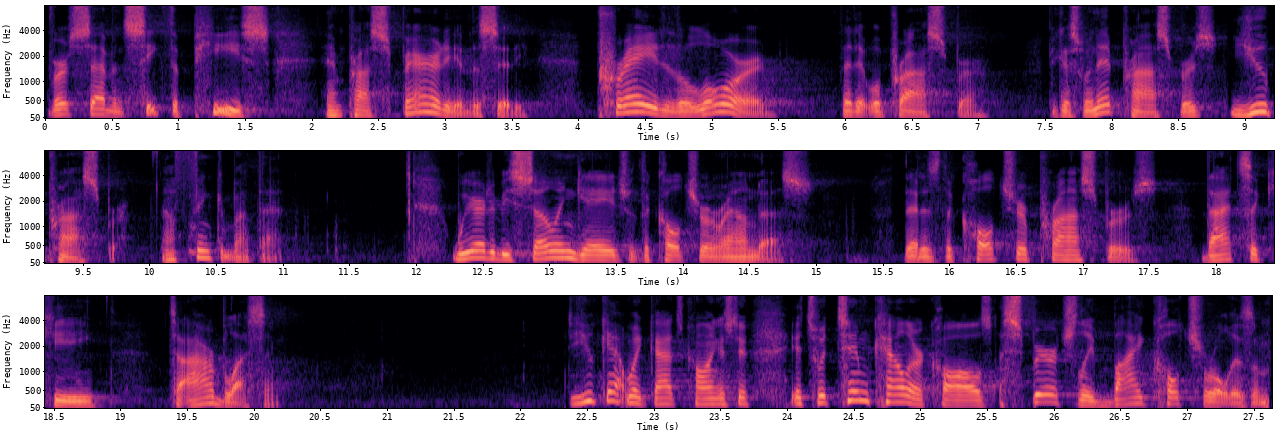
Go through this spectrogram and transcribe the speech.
Verse 7 Seek the peace and prosperity of the city. Pray to the Lord that it will prosper, because when it prospers, you prosper. Now think about that. We are to be so engaged with the culture around us that as the culture prospers, that's a key to our blessing. Do you get what God's calling us to? It's what Tim Keller calls spiritually biculturalism.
